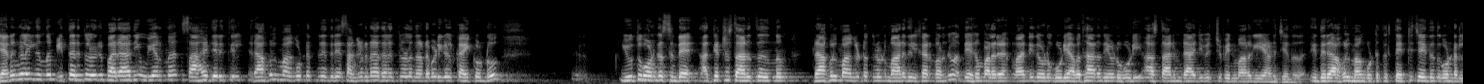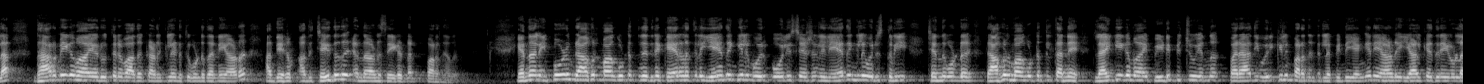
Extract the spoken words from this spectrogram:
ജനങ്ങളിൽ നിന്നും ഇത്തരത്തിലൊരു പരാതി ഉയർന്ന സാഹചര്യത്തിൽ രാഹുൽ മാങ്കൂട്ടത്തിനെതിരെ സംഘടനാ തലത്തിലുള്ള നടപടികൾ കൈക്കൊണ്ടു. യൂത്ത് കോൺഗ്രസിന്റെ അധ്യക്ഷ സ്ഥാനത്ത് നിന്നും രാഹുൽ മാങ്കൂട്ടത്തിനോട് മാറി നിൽക്കാൻ പറഞ്ഞു. അദ്ദേഹം വളരെ മാന്യതയോടുകൂടി അവധാനതയോടുകൂടി ആ സ്ഥാനം രാജിവെച്ച് പിന്മാറുകയാണ് ചെയ്തത്. ഇത് രാഹുൽ മാങ്കൂട്ടത്തിൽ തെറ്റ് ചെയ്തത് കൊണ്ടല്ല ധാർമ്മികമായ ഒരു ഉത്തരവാദം കണക്കിലെടുത്തുകൊണ്ട് തന്നെയാണ് അദ്ദേഹം അത് ചെയ്തത് എന്നാണ് ശ്രീകണ്ഠൻ പറഞ്ഞത്. എന്നാൽ ഇപ്പോഴും രാഹുൽ മാങ്കൂട്ടത്തിനെതിരെ കേരളത്തിലെ ഏതെങ്കിലും ഒരു പോലീസ് സ്റ്റേഷനിൽ ഏതെങ്കിലും ഒരു സ്ത്രീ ചെന്നുകൊണ്ട് രാഹുൽ മാങ്കൂട്ടത്തിൽ തന്നെ ലൈംഗികമായി പീഡിപ്പിച്ചു എന്ന് പരാതി ഒരിക്കലും പറഞ്ഞിട്ടില്ല. പിന്നെ എങ്ങനെയാണ് ഇയാൾക്കെതിരെയുള്ള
